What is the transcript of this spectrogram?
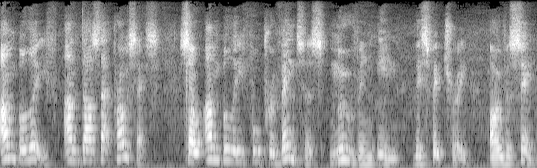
Unbelief undoes that process. So unbelief will prevent us moving in this victory over sin.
